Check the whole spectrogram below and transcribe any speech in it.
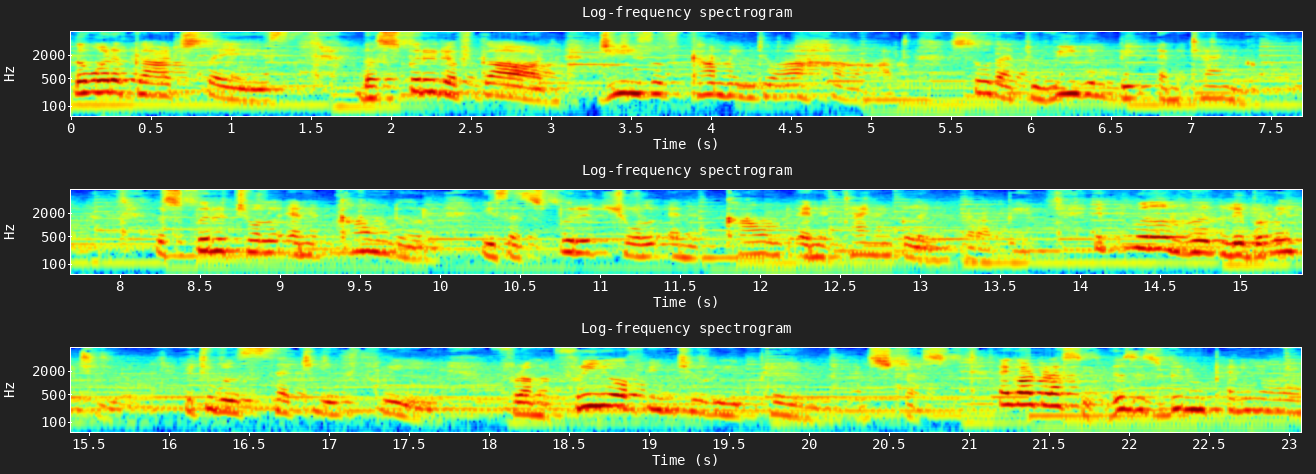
The Word of God says, The Spirit of God, Jesus, come into our heart so that we will be entangled. The spiritual encounter is a spiritual encounter, entangling therapy. It will liberate you, it will set you free from free of injury, pain, and stress. May God bless you. This is Binu Peniel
